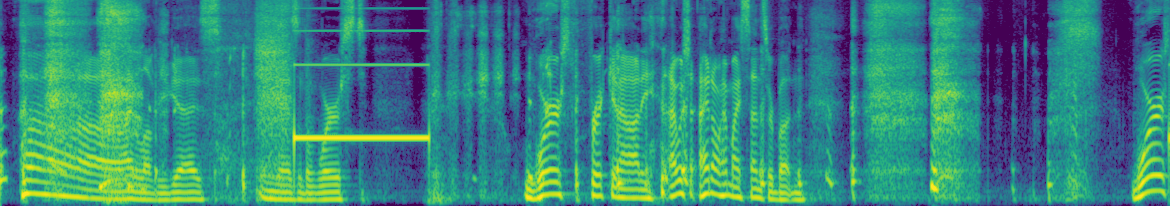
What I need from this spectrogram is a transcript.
Oh, I love you guys. You guys are the worst. Worst freaking audience. I wish I don't have my censor button. Worst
